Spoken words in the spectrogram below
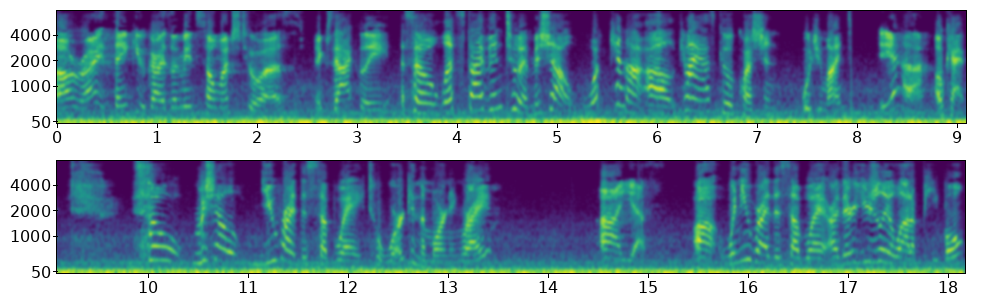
All right, thank you guys. That means so much to us. Exactly. So let's dive into it. Michelle, what can I uh, can I ask you a question? Would you mind? Yeah. Okay. So Michelle, you ride the subway to work in the morning, right? Uh yes. Uh, when you ride the subway, are there usually a lot of people?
